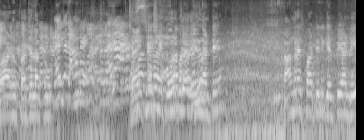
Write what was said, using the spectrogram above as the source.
వాడు ప్రజలకు దయచేసి కోరుకునేది ఏంటంటే కాంగ్రెస్ పార్టీని గెలిపియండి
